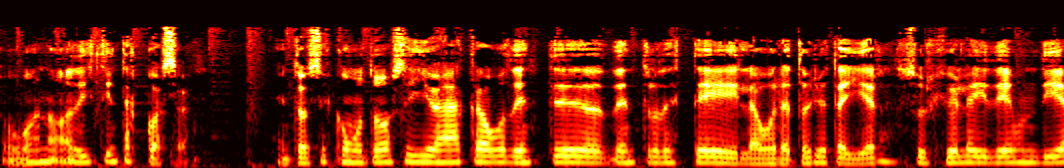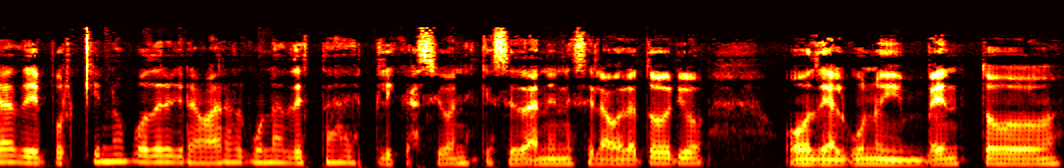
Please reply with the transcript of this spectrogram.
o bueno, distintas cosas. Entonces, como todo se lleva a cabo dentro, dentro de este laboratorio taller, surgió la idea un día de por qué no poder grabar algunas de estas explicaciones que se dan en ese laboratorio o de algunos inventos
